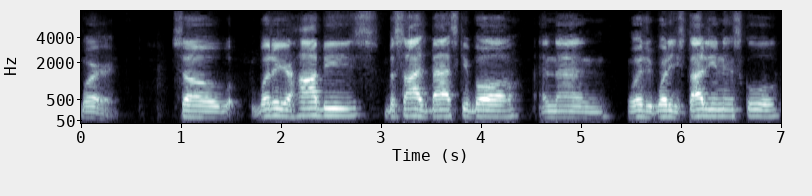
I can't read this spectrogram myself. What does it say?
word. So, what are your hobbies besides basketball? And then, what what are you studying in school?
